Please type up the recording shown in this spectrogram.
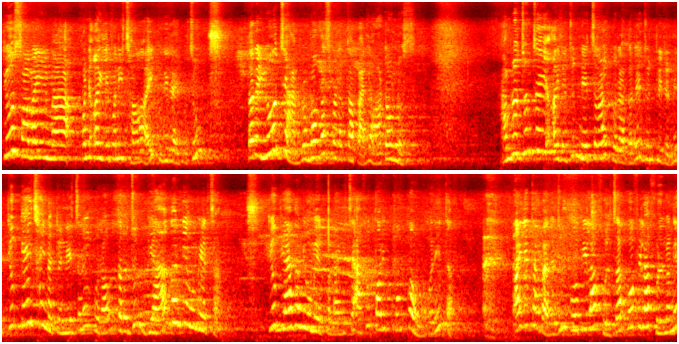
त्यो समयमा पनि अहिले पनि छ है पुगिरहेको छौँ। तर यो चाहिँ हाम्रो मगजबाट तपाईँहरूले हटाउनुहोस्। हाम्रो जुन चाहिँ अहिले जुन नेचरल कुरा गरेँ जुन पिरियडमा त्यो केही छैन त्यो नेचरल कुरा हो तर जुन बिहा गर्ने उमेर छ त्यो बिहा गर्ने उमेरको लागि चाहिँ आफू परिपक्व हुनु पऱ्यो नि त। अहिले तपाईँहरूले जुन कोपिला फुल छ कोपिला फुलमा नै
